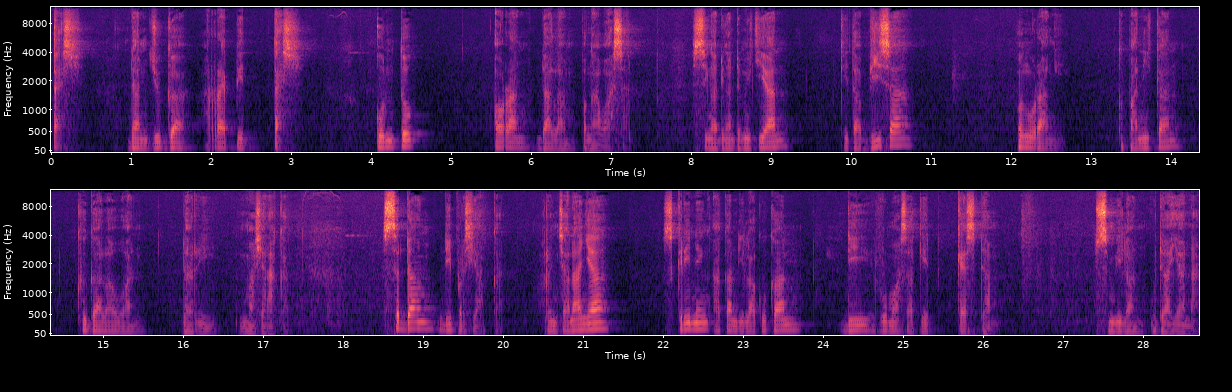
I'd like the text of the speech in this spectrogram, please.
test dan juga rapid test untuk orang dalam pengawasan. Sehingga dengan demikian kita bisa mengurangi kepanikan, kegalauan dari masyarakat. Sedang dipersiapkan. Rencananya screening akan dilakukan di Rumah Sakit Kesdam 9 Udayana.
